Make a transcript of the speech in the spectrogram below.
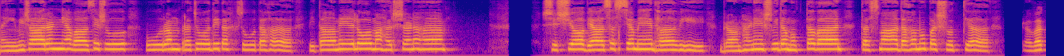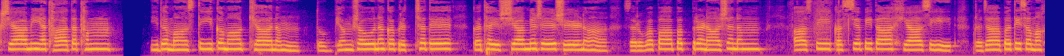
नैमिषारण्यवासिषु। पूर्वम् प्रचोदितः सूतः। पिता मेलो महर्षणः शिष्यो व्यासस्य मेधावी ब्राह्मणेष्विदमुक्तवान् तस्मादहमुपश्रुत्य प्रवक्ष्यामि यथा तथम् इदमास्तीकमाख्यानम् तुभ्यम् शौनक पृच्छते कथयिष्याम्यशेषेण सर्वपापप्रणाशनम्। आस्ति कस्य पिता ह्यासीत् प्रजापतिसमः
